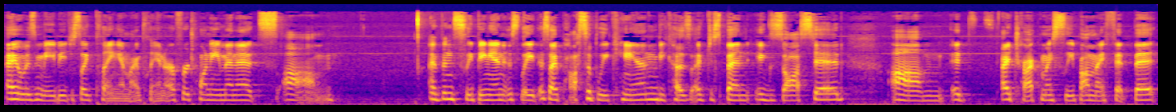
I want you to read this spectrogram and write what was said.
I was maybe just like playing in my planner for 20 minutes. Um, I've been sleeping in as late as I possibly can because I've just been exhausted. Um, it I track my sleep on my Fitbit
